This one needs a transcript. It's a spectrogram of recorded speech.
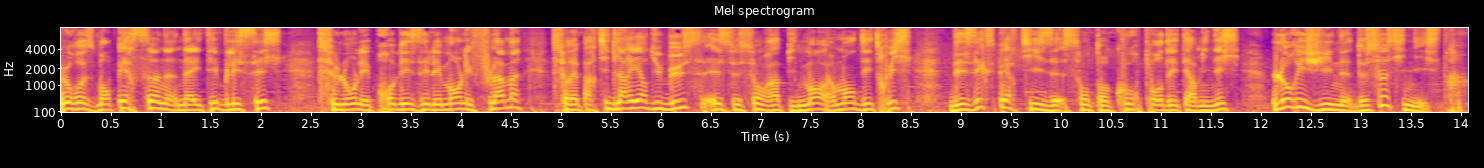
Heureusement, personne n'a été blessé. Selon les premiers éléments, les flammes seraient parties de l'arrière du bus et se sont rapidement détruits. Des expertises sont en cours pour déterminer l'origine de ce sinistre.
